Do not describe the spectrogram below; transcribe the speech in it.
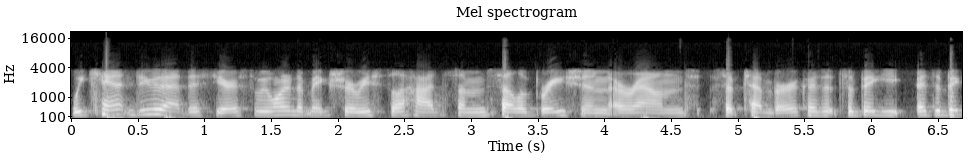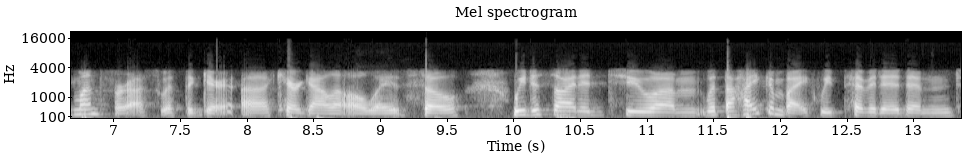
we can't do that this year. So we wanted to make sure we still had some celebration around September because it's a big it's a big month for us with the uh, Care Gala always. So we decided to um, with the hike and bike we pivoted and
